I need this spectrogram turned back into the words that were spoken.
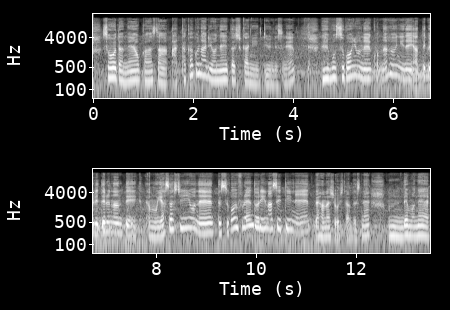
「そうだねお母さん。あったかくなるよね確かに」って言うんですね。えもうすごいよね。こんな風にねやってくれてるなんて。もう優しいよね。ってすごいフレンドリーなシティね。って話をしたんですね。うん、でもね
